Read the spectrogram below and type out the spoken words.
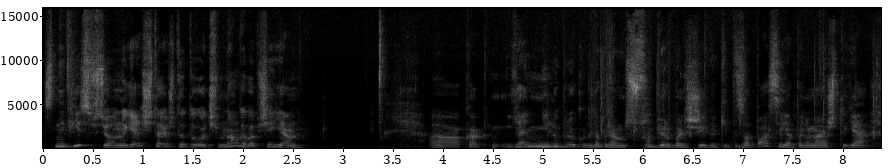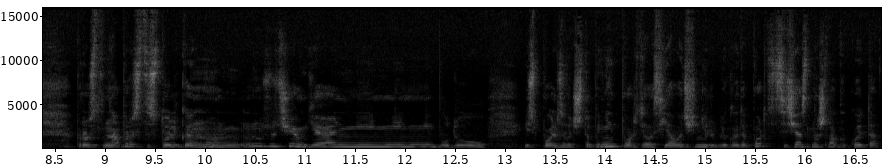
Снефис, все. Но я считаю, что это очень много. Вообще я... А, как? Я не люблю, когда прям супер большие какие-то запасы. Я понимаю, что я просто-напросто столько... Ну, ну зачем? Я не, не, не буду использовать, чтобы не портилось. Я очень не люблю, когда портится. Сейчас нашла какой-то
